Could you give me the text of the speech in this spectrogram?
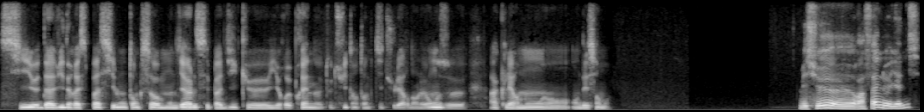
si David reste pas si longtemps que ça au mondial, c'est pas dit qu'il reprenne tout de suite en tant que titulaire dans le 11 à Clermont en, décembre. Messieurs, Raphaël, Yanis?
